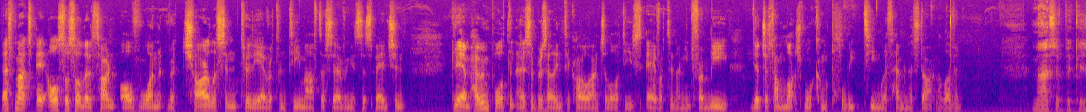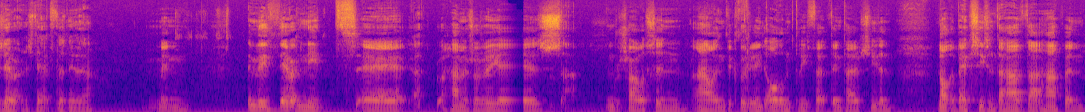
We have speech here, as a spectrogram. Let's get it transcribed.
This match it also saw the return of one Richarlison to the Everton team after serving his suspension. Graham, how important is a Brazilian to Carlo Ancelotti's Everton? I mean, for me, they're just a much more complete team with him in the starting eleven. Massive because Everton's depth isn't there. I mean, the Everton needs uh, James Rodriguez, Richarlison, Allan, Doucouré, need all of them to be fit the entire season. Not the best season to have that happen,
